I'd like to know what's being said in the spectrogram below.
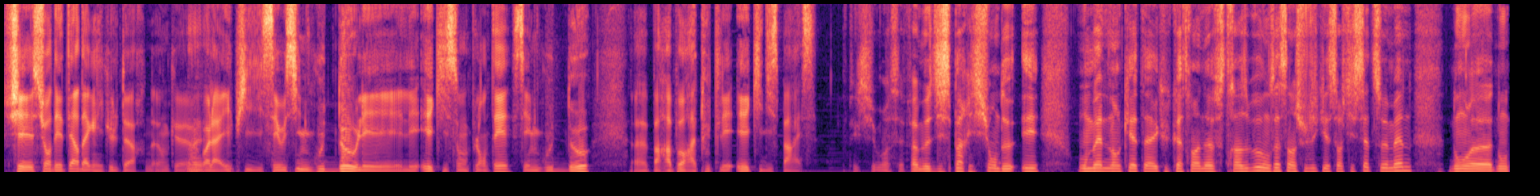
chez, sur des terres d'agriculteurs. Donc euh, voilà, et puis c'est aussi une goutte d'eau, les, les, haies qui sont plantées, c'est une goutte d'eau euh, par rapport à toutes les haies qui disparaissent effectivement, ces fameuses disparitions de haies. On mène l'enquête avec U89 Strasbourg. Donc ça, c'est un sujet qui est sorti cette semaine, dont, euh, dont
